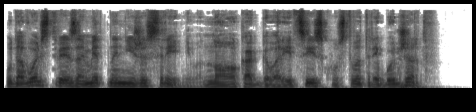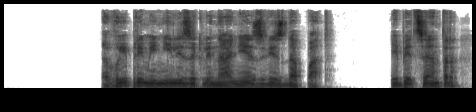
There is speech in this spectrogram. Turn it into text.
удовольствие заметно ниже среднего, но, как говорится, искусство требует жертв. Вы применили заклинание «Звездопад». Эпицентр –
